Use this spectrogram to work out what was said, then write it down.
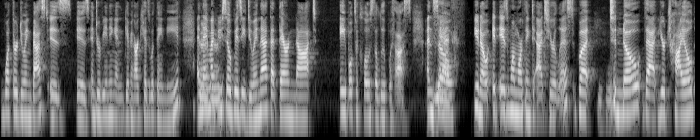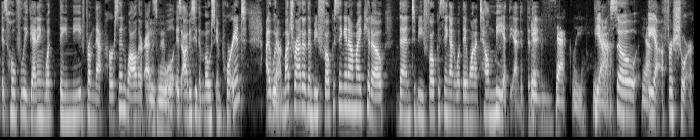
what they're doing best is is intervening and giving our kids what they need. And they might be mm-hmm. so busy doing that that they're not able to close the loop with us. And so yes you know, it is one more thing to add to your list, but mm-hmm. to know that your child is hopefully getting what they need from that person while they're at mm-hmm. school is obviously the most important. I would yeah. much rather than be focusing in on my kiddo than to be focusing on what they want to tell me at the end of the day. Exactly. Yeah. yeah. So, yeah. yeah, for sure.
